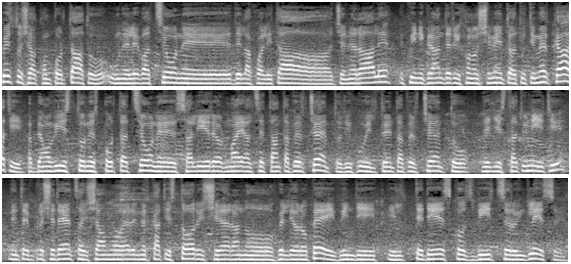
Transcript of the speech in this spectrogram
questo ci ha comportato un'elevazione della qualità generale e quindi grande riconoscimento da tutti i mercati. Abbiamo visto un'esportazione salire ormai al 70%, di cui il 30% 10% negli Stati Uniti, mentre in precedenza diciamo, i mercati storici erano quelli europei, quindi il tedesco, svizzero, inglese.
